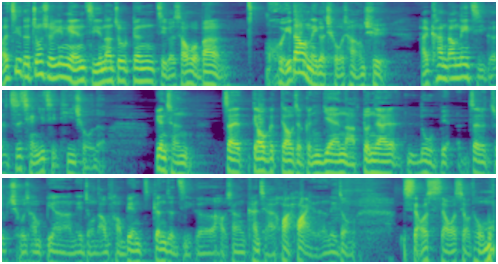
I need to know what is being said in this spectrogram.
我记得中学一年级，那就跟几个小伙伴回到那个球场去，还看到那几个之前一起踢球的变成。在叼个叼着根烟啊，蹲在路边，这就球场边啊那种，然后旁边跟着几个好像看起来坏坏的那种小小小头目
